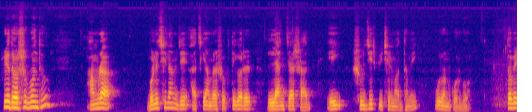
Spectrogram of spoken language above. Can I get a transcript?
প্রিয় দর্শক বন্ধু আমরা বলেছিলাম যে আজকে আমরা শক্তিগড়ের ল্যাংচার স্বাদ এই সুজির পিঠের মাধ্যমেই পূরণ করব। তবে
